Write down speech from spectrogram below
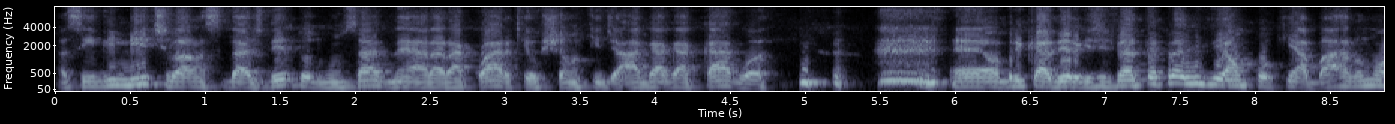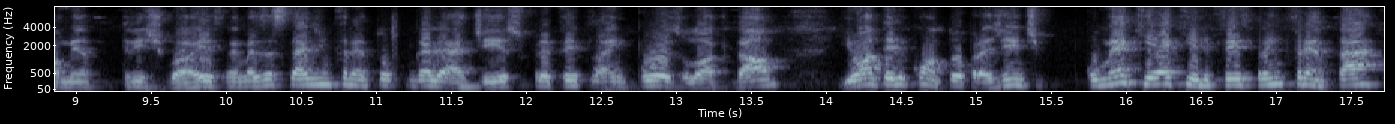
assim, limite lá na cidade dele, todo mundo sabe, né? Araraquara, que eu chamo aqui de Agagacágua. É uma brincadeira que a gente vai até para aliviar um pouquinho a barra num momento triste igual esse, né? Mas a cidade enfrentou com galhardia isso, o prefeito lá impôs o lockdown, e ontem ele contou para a gente como é que é que ele fez para enfrentar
